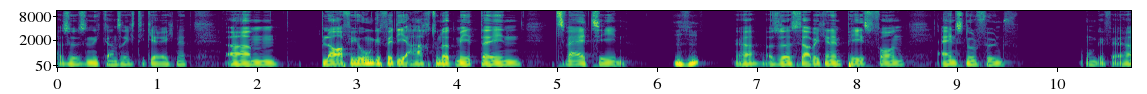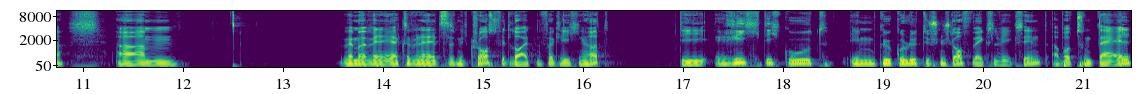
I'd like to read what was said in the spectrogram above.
also ist nicht ganz richtig gerechnet, ähm, laufe ich ungefähr die 800 Meter in 2,10. Mhm. Ja, also das habe ich einen Pace von 1,05 ungefähr. Ja. Ähm, wenn, man, wenn, er wenn er jetzt das mit CrossFit-Leuten verglichen hat, die richtig gut im glykolytischen Stoffwechselweg sind, aber zum Teil,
